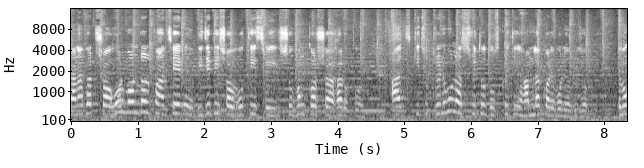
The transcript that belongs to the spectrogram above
রানাঘাট শহর মণ্ডল পাঁচের বিজেপি সভাপতি শ্রী শুভঙ্কর সাহার উপর আজ কিছু তৃণমূল আশ্রিত দুষ্কৃতী হামলা করে বলে অভিযোগ। এবং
